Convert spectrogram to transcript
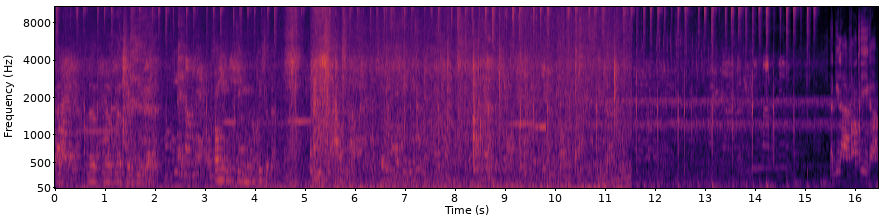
ได้เลิกเลิกเลิกเป็นจริงเลยต้องจริงที่สุดอะ กกีฬาเข้าที่ครับ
